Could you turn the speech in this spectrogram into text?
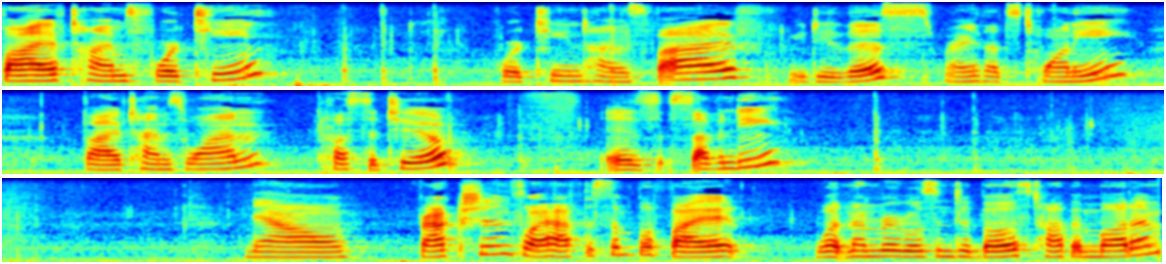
5 times 14. 14 times 5, we do this, right? That's 20. 5 times 1 plus the 2 is 70. Now, fraction, so I have to simplify it. What number goes into both top and bottom?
